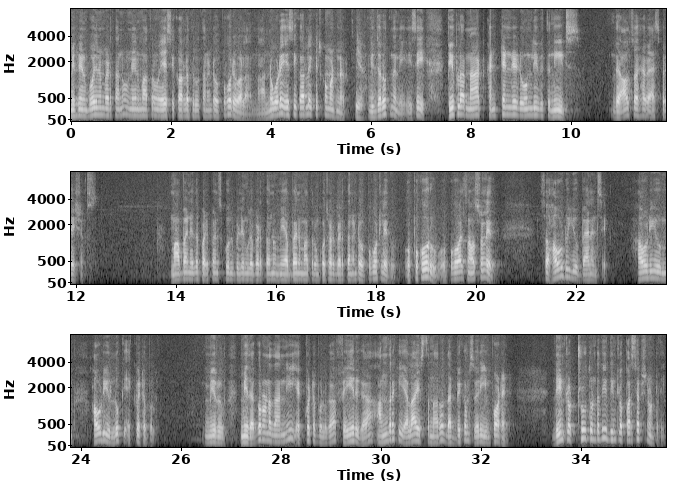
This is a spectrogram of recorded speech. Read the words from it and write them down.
మీకు నేను భోజనం పెడతాను నేను మాత్రం ఏసీ కార్లో తిరుగుతానంటే ఒప్పుకోరు వాళ్ళ నన్ను కూడా ఏసీ కార్లో ఎక్కించుకోమంటున్నారు. ఇది జరుగుతుందండి. These people are not contended only with needs they also have aspirations మా అబ్బాయిని ఏదో పడిపోయిన స్కూల్ బిల్డింగ్లో పెడతాను మీ అబ్బాయిని మాత్రం ఇంకో చోట పెడతానంటే ఒప్పుకోవట్లేదు. ఒప్పుకోరు ఒప్పుకోవాల్సిన అవసరం లేదు. So how do you balance it how do you how do you look equitable మీరు మీ దగ్గర ఉన్నదాన్ని ఎక్విటబుల్గా ఫెయిర్గా అందరికీ ఎలా ఇస్తున్నారో దట్ బికమ్స్ వెరీ ఇంపార్టెంట్ దీంట్లో ట్రూత్ ఉంటుంది దీంట్లో పర్సెప్షన్ ఉంటుంది.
